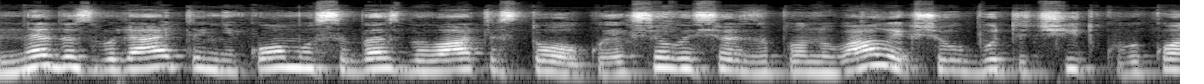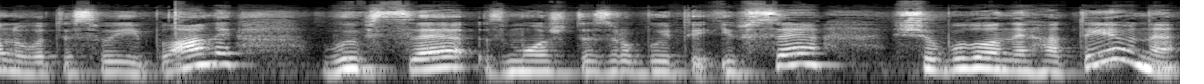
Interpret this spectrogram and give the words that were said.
Не дозволяйте нікому себе збивати з толку. Якщо ви щось запланували, якщо ви будете чітко виконувати свої плани, ви все зможете зробити. І все, що було негативне,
